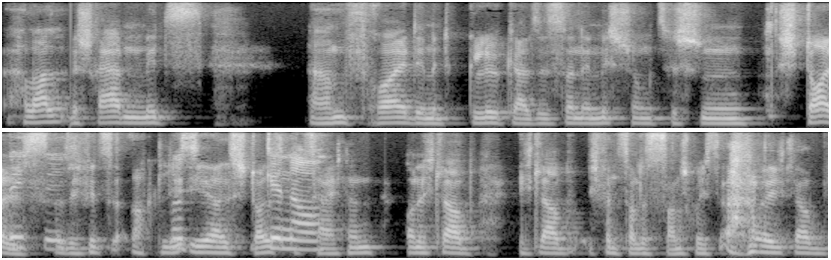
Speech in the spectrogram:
Halal beschreiben mit ähm, Freude, mit Glück. Also es ist so eine Mischung zwischen Stolz. Richtig. Also ich würde es auch Was, eher als Stolz genau. bezeichnen. Und ich glaube, ich glaube, ich finde es toll, dass du es ansprichst, aber ich glaube,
